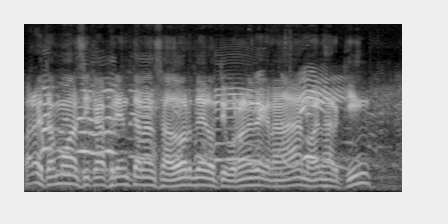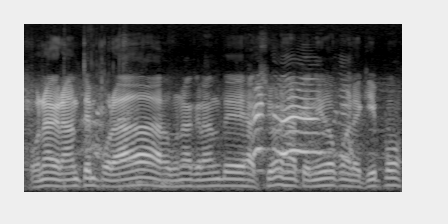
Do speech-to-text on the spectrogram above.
Bueno, estamos así acá frente al lanzador de los tiburones de Granada, Noel Jarquín. Una gran temporada, unas grandes acciones ha tenido con el equipo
